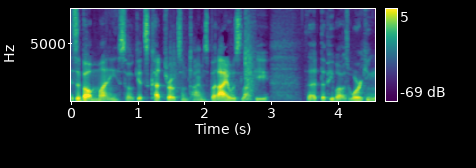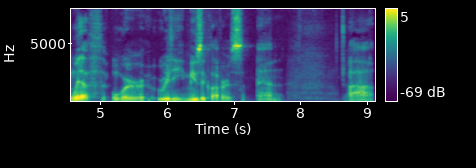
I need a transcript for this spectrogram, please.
it's about money, so it gets cutthroat sometimes. But I was lucky that the people I was working with were really music lovers and uh,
